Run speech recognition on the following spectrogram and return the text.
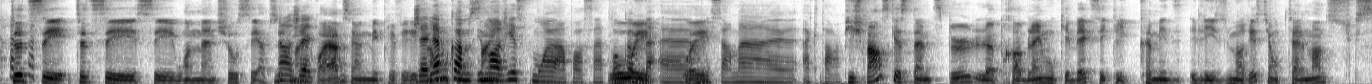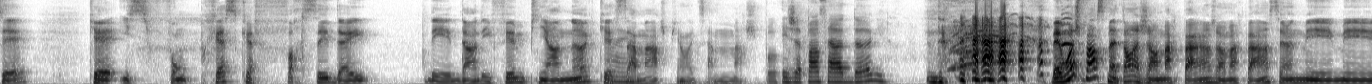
toutes ces, toutes ces, ces one-man shows, c'est absolument Non, incroyable, c'est un de mes préférés. Je l'aime comme humoriste, moi, en passant. Pas Oui, comme oui, euh, nécessairement euh, acteur. Puis je pense que c'est un petit peu le problème au Québec, c'est que les les humoristes, ils ont tellement de succès qu'ils se font presque forcer d'être des, dans des films, puis il y en a que Ouais. ça marche, puis il y en a que ça marche pas. Et je pense à Hot Dog. Ben moi, je pense, mettons, à Jean-Marc Parent. Jean-Marc Parent, c'est un de mes, mes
